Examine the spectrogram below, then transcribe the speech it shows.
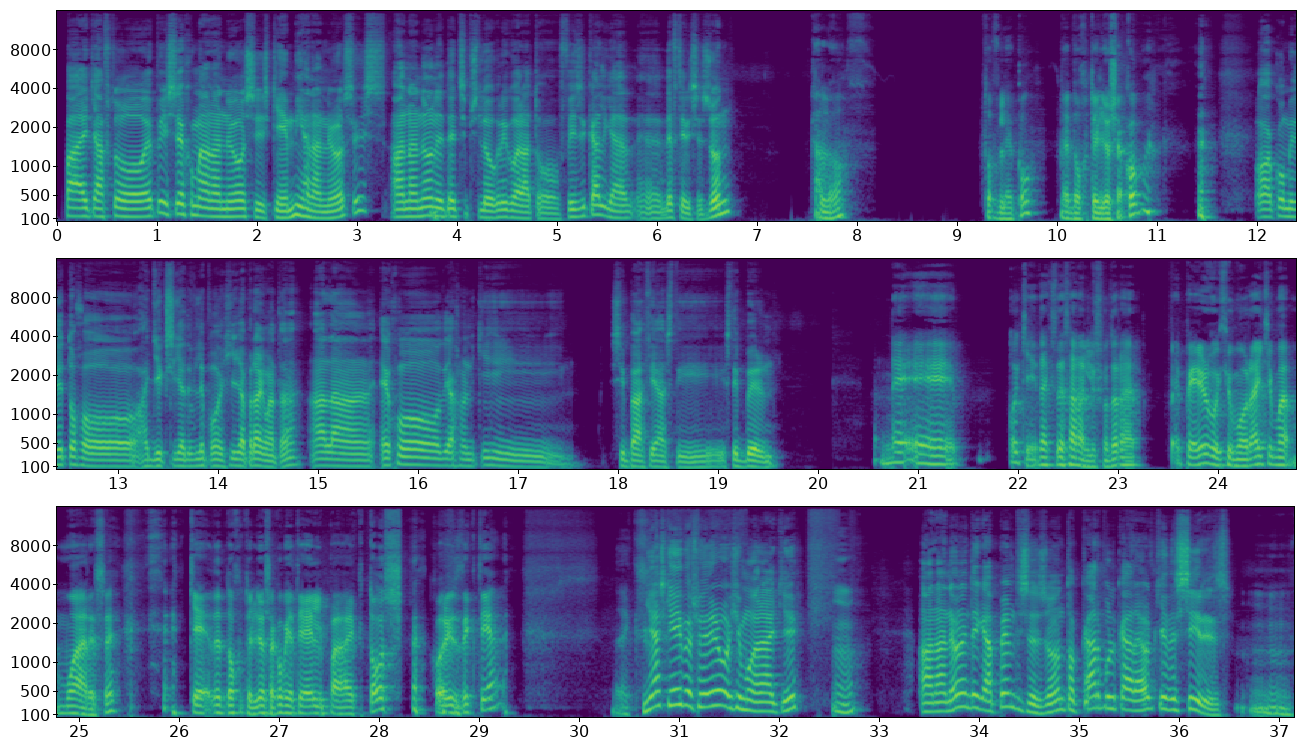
Πάει και αυτό. Επίσης έχουμε ανανεώσεις και μη ανανεώσεις. Ανανεώνεται έτσι ψηλογρήγορα το Physical για ε, δεύτερη σεζόν. Καλό. Το βλέπω. Δεν το έχω τελειώσει ακόμα. Ο, ακόμη δεν το έχω αγγίξει γιατί βλέπω χίλια πράγματα. Αλλά έχω διαχρονική συμπάθεια στη, στην Burn. Ναι, ε, OK, okay, εντάξει, δεν θα αναλύσουμε τώρα. Περίεργο χιουμοράκι μου άρεσε και δεν το έχω τελειώσει ακόμα γιατί έλειπα εκτός, χωρίς δίκτυα. Μιας και είπες περίεργο χιουμοράκι, mm. ανανεώνεται για πέμπτη σεζόν το Carpool Karaoke The Series. Mm.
